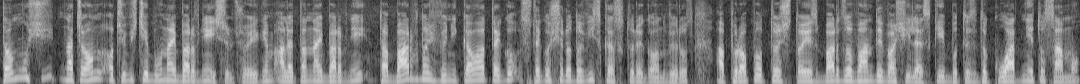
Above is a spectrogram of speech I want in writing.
to musi, znaczy on oczywiście był najbarwniejszym człowiekiem, ale ta, najbarwniej, ta barwność wynikała tego, z tego środowiska, z którego on wyrósł. A propos też to jest bardzo Wandy Wasilewskiej, bo to jest dokładnie to samo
